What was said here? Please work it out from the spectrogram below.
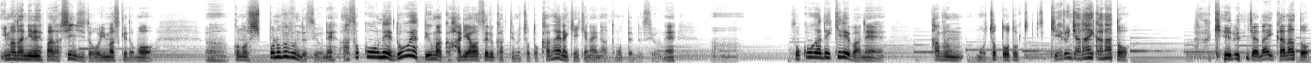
未だにね、まだ信じておりますけども、うん、この尻尾の部分ですよね。あそこをね、どうやってうまく貼り合わせるかっていうのをちょっと考えなきゃいけないなと思ってるんですよね。うん、そこができればね、多分もうちょっと音消えるんじゃないかなと消えるんじゃないかなと、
